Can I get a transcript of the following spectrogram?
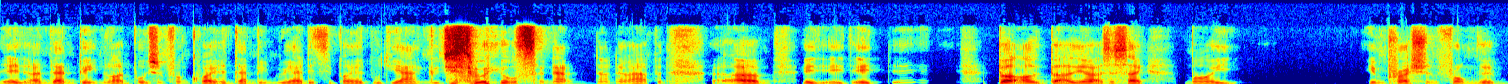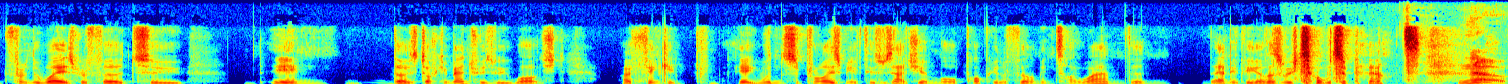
it, and then being like Boys from Feng Kuei had then been re-edited by Edward Yang, which is we also now, now know happened. Um, it, it, it, but but you know, as I say, my impression from the from the way it's referred to in those documentaries we watched, I think it it wouldn't surprise me if this was actually a more popular film in Taiwan than any of the others we've talked about. No,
